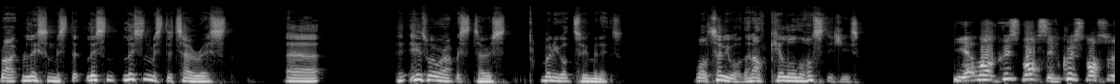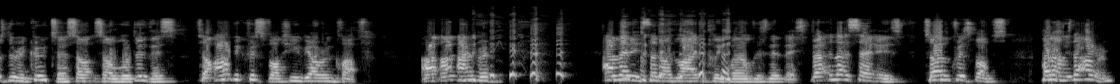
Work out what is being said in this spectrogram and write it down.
Right, listen, Mr. Listen, listen, Mr. Terrorist. Uh, here's where we're at, Mr. Terrorist. I've only got two minutes. Well, I'll tell you what, then I'll kill all the hostages. Yeah, well, Chris Voss, if Chris Voss was the recruiter, so so we'll do this. So I'll be Chris Voss, you be Oren Klaff. I, I, I'm, re- I mean, it's an unlikely world, isn't it, this? But let's say it is. So I'm Chris Voss. Hello, is that Aaron?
